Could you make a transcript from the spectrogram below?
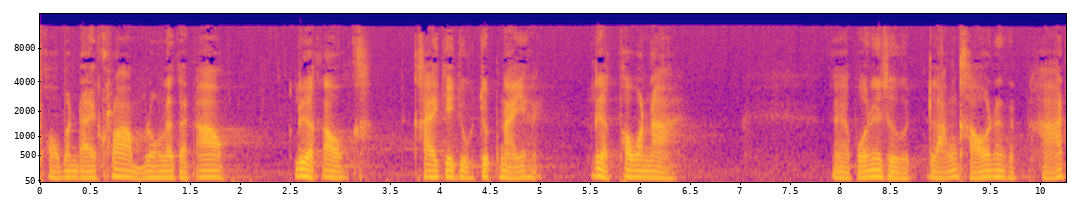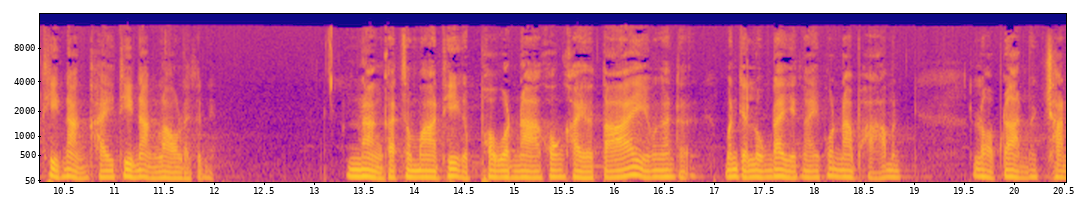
พอบันไดคล่อมลงแล้วก็เอาเลือกเอาใครจะอยู่จุดไหน เลือกภาวนาผลในสุดหลังเขานั่นก็หาที่นั่งใครที่นั่งเราอะไรสักนี่ นั่งคัดสมาธิกับภาวนาของใครตายเพราะงั้นเถอะมันจะลงได้ยังไง เพราะหน้าผามันรอบด้านมันชัน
